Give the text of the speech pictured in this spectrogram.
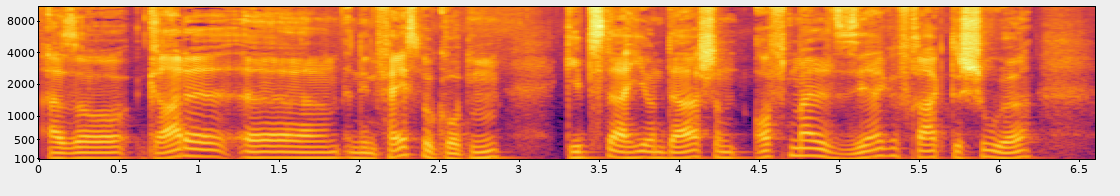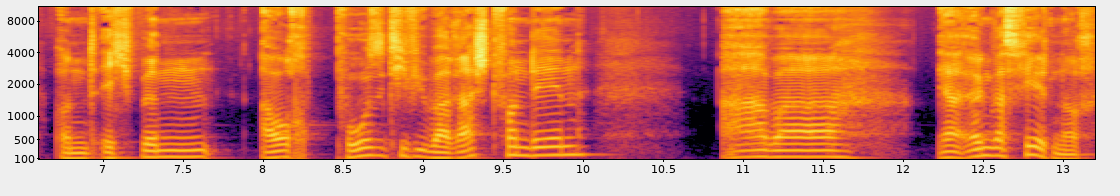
Also gerade äh, in den Facebook-Gruppen gibt es da hier und da schon oft mal sehr gefragte Schuhe. Und ich bin auch positiv überrascht von denen. Aber ja, irgendwas fehlt noch.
